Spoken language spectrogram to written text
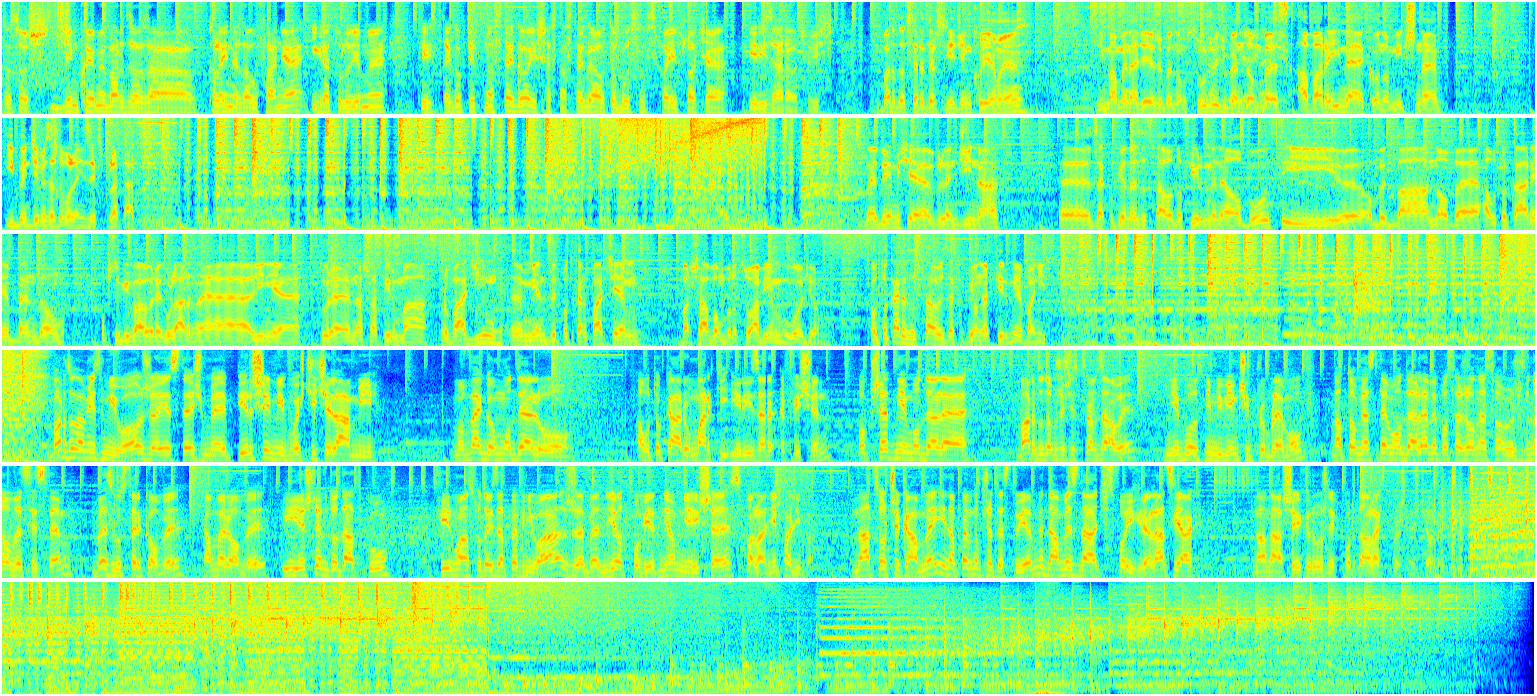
cóż, dziękujemy bardzo za kolejne zaufanie i gratulujemy tych, tego 15 i 16 autobusu w swojej flocie Irizara oczywiście. Bardzo serdecznie dziękujemy i mamy nadzieję, że będą służyć, będą bezawaryjne, ekonomiczne i będziemy zadowoleni z eksploatacji. Znajdujemy się w Lędzinach. E, Zakupione zostało do firmy Neobus i e, obydwa nowe autokary będą obsługiwały regularne linie, które nasza firma prowadzi e, między Podkarpaciem, Warszawą, Wrocławiem, Łodzią. Autokary zostały zakupione w firmie Wanitki. Bardzo nam jest miło, że jesteśmy pierwszymi właścicielami nowego modelu autokaru marki Irizar Efficient. Poprzednie modele bardzo dobrze się sprawdzały, nie było z nimi większych problemów. Natomiast te modele wyposażone są już w nowy system, bezlusterkowy, kamerowy i jeszcze w dodatku firma nas tutaj zapewniła, że będzie odpowiednio mniejsze spalanie paliwa. Na co czekamy i na pewno przetestujemy, damy znać w swoich relacjach na naszych różnych portalach społecznościowych.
